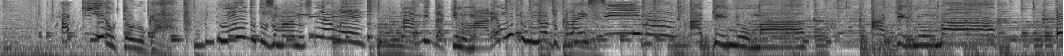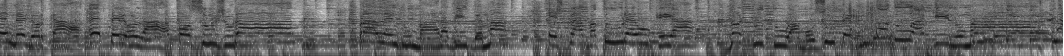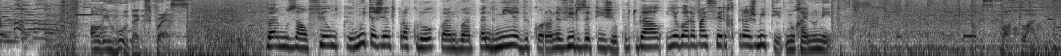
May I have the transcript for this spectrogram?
Aqui é o teu lugar. O mundo dos humanos não é. A vida aqui no mar é muito melhor do que lá em cima. Aqui no mar, aqui no mar. É melhor cá, é pior lá, posso jurar. Para além do mar, a vida é má. Escravatura é o que há. Nós flutuamos o tempo todo aqui no mar. Hollywood Express. Vamos ao filme que muita gente procurou quando a pandemia de coronavírus atingiu Portugal e agora vai ser retransmitido no Reino Unido. Spotlight.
